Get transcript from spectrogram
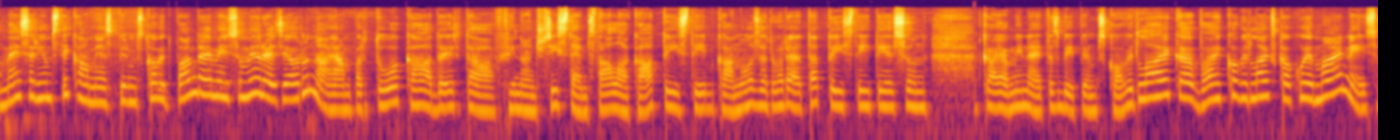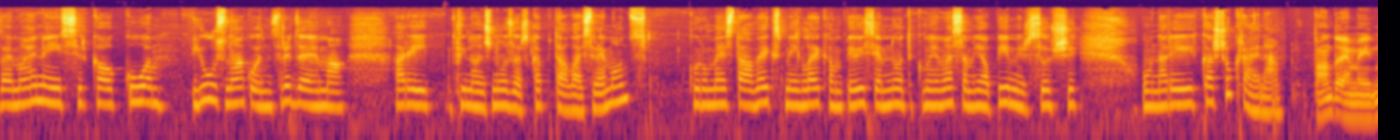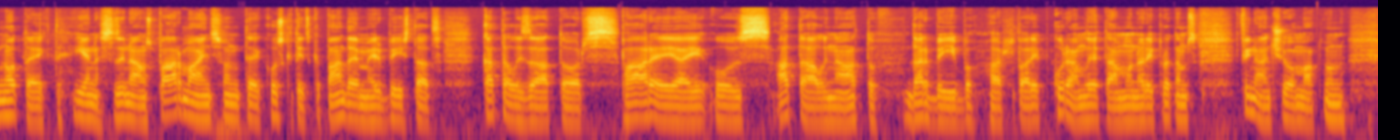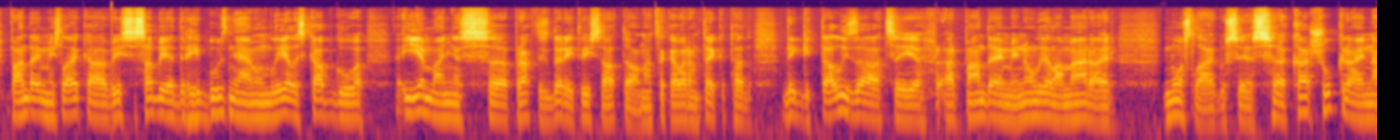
Mēs ar jums tikāmies pirms Covid pandēmijas un vienreiz jau runājām par to, kāda ir tā finanšu sistēmas tālākā attīstība, kā nozara varētu attīstīties. Un, kā jau minēju, tas bija pirms Covid laika. Vai Covid laiks kaut ko ir mainījis, vai mainījis ir kaut ko jūsu nākotnes redzējumā, arī finanšu nozares kapitālais remonts? kuru mēs tā veiksmīgi laikam pie visiem notikumiem esam jau piemirsuši, un arī karš Ukrainā pandēmija noteikti ienes zināmas pārmaiņas, un tiek uzskatīts, ka pandēmija ir bijis tāds katalizators pārējai uz attālinātu darbību ar pār jebkurām lietām, un arī, protams, finanšu jomā. Un pandēmijas laikā visa sabiedrība, uzņēmumi lieliski apguva iemaņas praktiski darīt visu attālināti. Tā kā varam teikt, ka tāda digitalizācija ar pandēmiju nu, lielā mērā ir noslēgusies. Karš Ukrainā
